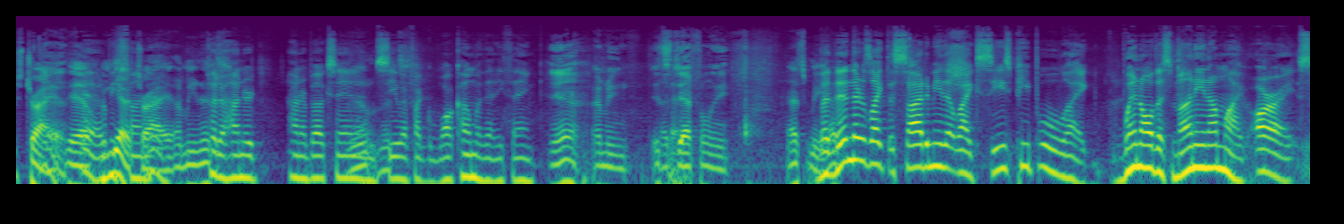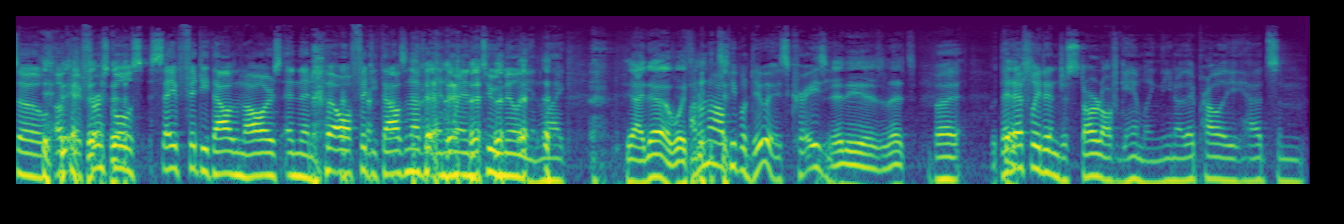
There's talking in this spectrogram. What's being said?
Just try it. Yeah. Yeah, it'll you be gotta fun. try it. I mean, put a hundred hundred bucks in Yeah, and see if I can walk home with anything. Yeah, I mean it's definitely that's me. But I- then there's like the side of me that like sees people like win all this money, and I'm like, all right, so okay, first goal is save fifty thousand dollars, and then put all fifty thousand of it and win two million. Like yeah, I know. What- I don't know how people do it. It's crazy, It is. That's but, But they definitely didn't just start off gambling. You know, they probably had some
